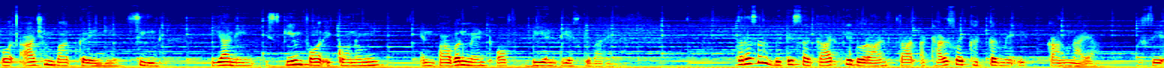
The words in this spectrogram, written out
और आज हम बात करेंगे सीड, यानी scheme for economy, empowerment of DNTs के बारे में। दरअसल ब्रिटिश सरकार के दौरान साल अठारह सौ इकहत्तर में एक कानून आया, जिसे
